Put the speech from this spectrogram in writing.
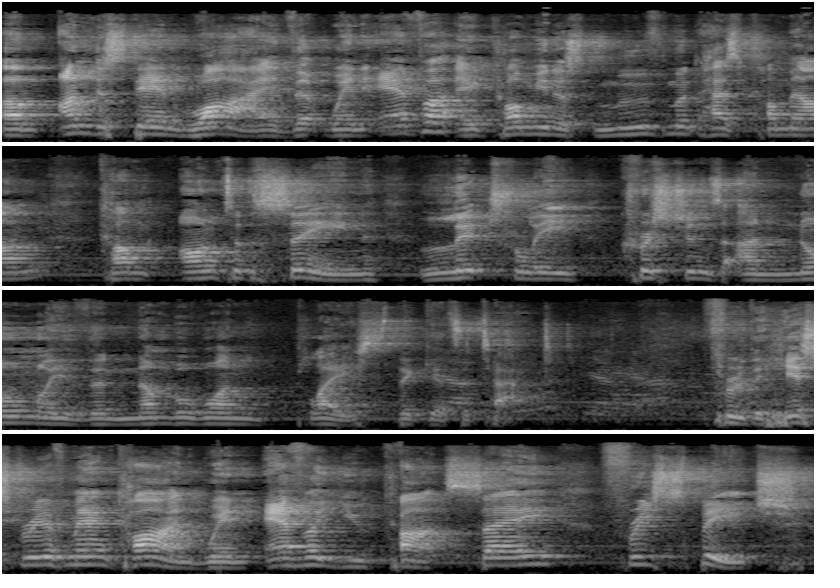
um, understand why that whenever a communist movement has come out, come onto the scene, literally Christians are normally the number one place that gets attacked. Through the history of mankind, whenever you can't say free speech,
